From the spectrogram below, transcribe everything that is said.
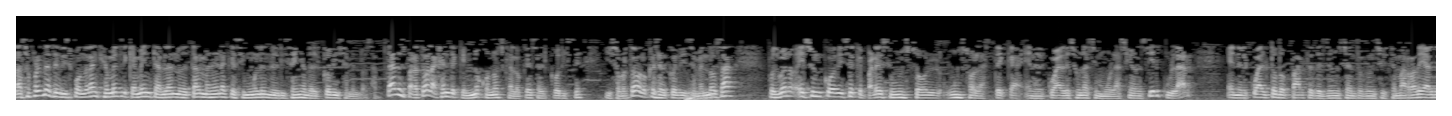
Las ofrendas se dispondrán geométricamente hablando de tal manera que simulen el diseño del Códice Mendoza. Tal vez para toda la gente que no conozca lo que es el Códice y sobre todo lo que es el Códice Mendoza, pues bueno, es un códice que parece un sol, un sol azteca en el cual es una simulación circular, en el cual todo parte desde un centro de un sistema radial,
